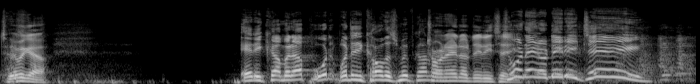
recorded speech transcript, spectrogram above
Here we go. Eddie coming up. What what did he call this move? Conrad? Tornado DDT. Tornado DDT.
